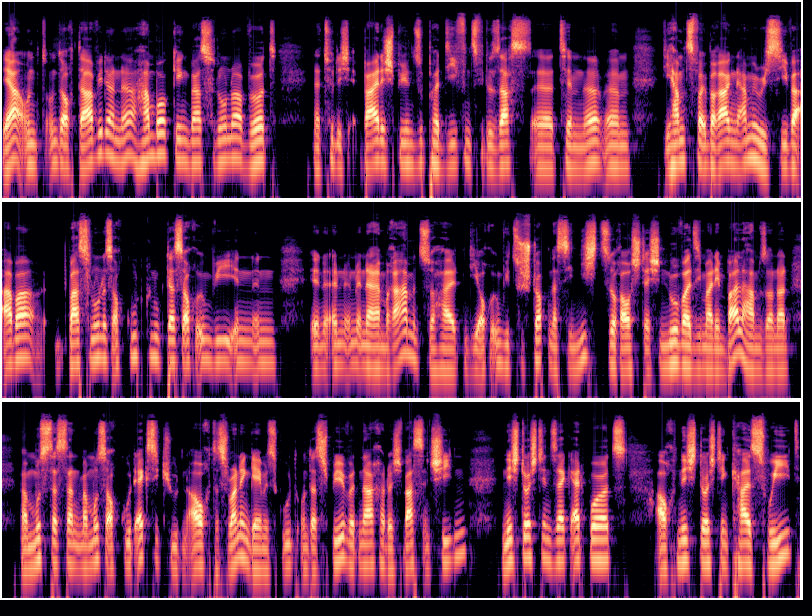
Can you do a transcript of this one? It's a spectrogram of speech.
Ja, und, und auch da wieder, ne, Hamburg gegen Barcelona wird Natürlich, beide spielen super Defense, wie du sagst, äh, Tim. Ne? Ähm, die haben zwar überragende Army-Receiver, aber Barcelona ist auch gut genug, das auch irgendwie in, in, in, in, in einem Rahmen zu halten, die auch irgendwie zu stoppen, dass sie nicht so rausstechen, nur weil sie mal den Ball haben, sondern man muss das dann, man muss auch gut exekuten. Auch das Running Game ist gut und das Spiel wird nachher durch was entschieden? Nicht durch den Zach Edwards, auch nicht durch den Kyle Sweet,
